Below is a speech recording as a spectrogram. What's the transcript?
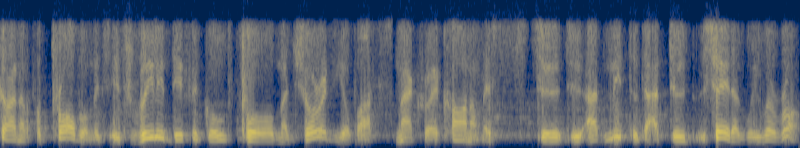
kind of a problem. It's, it's really difficult for majority of us macroeconomists to, to admit to that, to say that we were wrong.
